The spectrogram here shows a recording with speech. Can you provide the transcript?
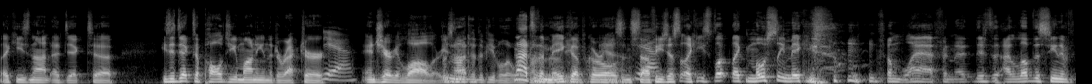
Like he's not a dick to. He's a dick to Paul Giamatti and the director, Yeah. and Jerry Lawler. He's Not to the people that not to on the the movie. makeup girls Yeah. and stuff. Yeah. He's just like he's like mostly making them laugh. And uh, there's I love the scene of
